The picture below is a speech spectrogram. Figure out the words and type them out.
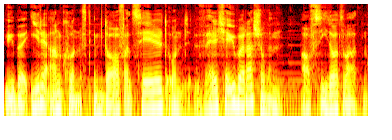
über ihre Ankunft im Dorf erzählt und welche Überraschungen auf sie dort warten.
